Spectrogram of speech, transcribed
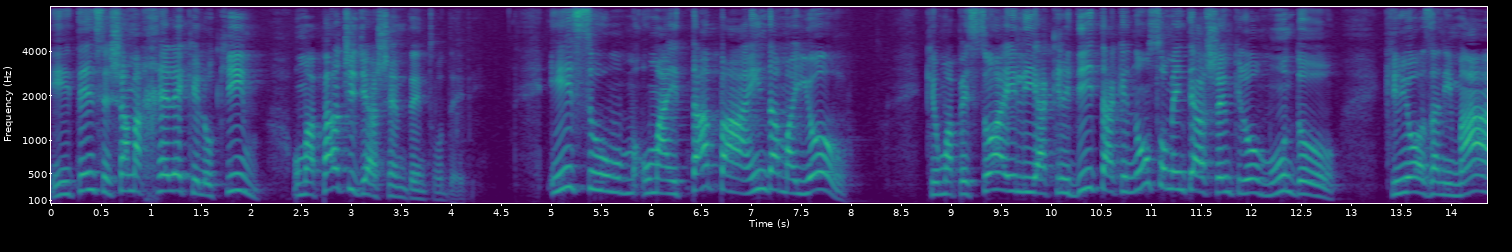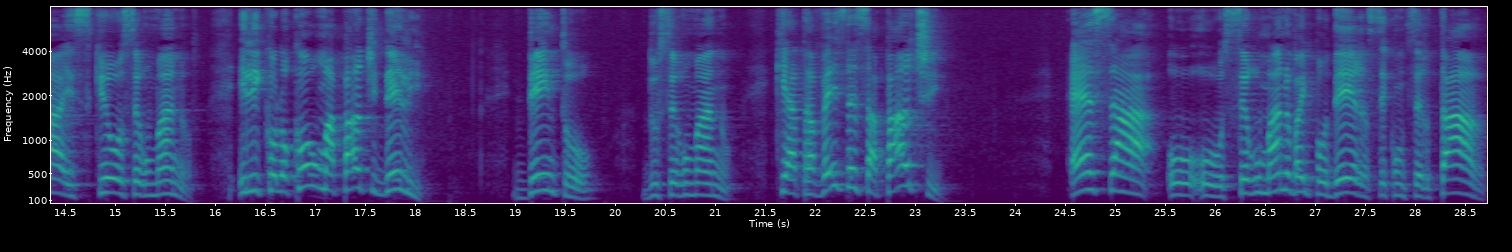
Ele tem, se chama Helek Elohim, uma parte de Hashem dentro dele. Isso uma etapa ainda maior, que uma pessoa ele acredita que não somente Hashem criou o mundo, criou os animais, criou o ser humano. Ele colocou uma parte dele dentro do ser humano, que através dessa parte essa o, o ser humano vai poder se consertar,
